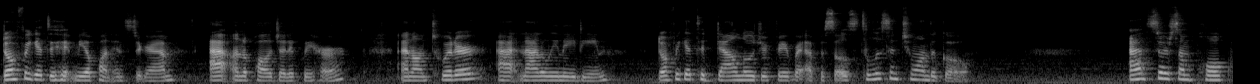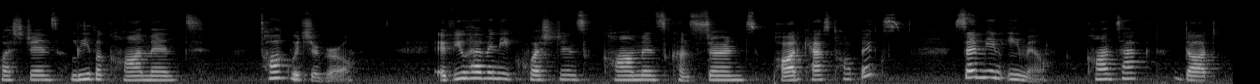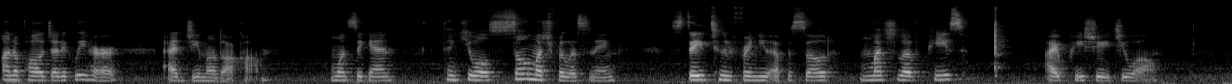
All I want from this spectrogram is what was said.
Don't forget to hit me up on Instagram at Unapologetically Her and on Twitter at Natalie Nadine. Don't forget to download your favorite episodes to listen to on the go. Answer some poll questions, leave a comment, talk with your girl. If you have any questions, comments, concerns, podcast topics, send me an email contact.unapologeticallyher at gmail.com. Once again, thank you all so much for listening. Stay tuned for a new episode. Much love, peace. I appreciate you all.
